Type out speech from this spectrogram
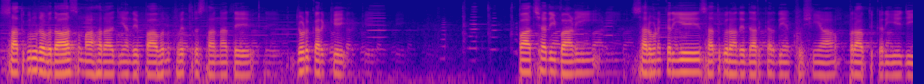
ਸਤਿਗੁਰੂ ਰਵਿਦਾਸ ਮਹਾਰਾਜ ਜੀਆਂ ਦੇ ਪਾਵਨ ਪਵਿੱਤਰ ਸਥਾਨਾਂ ਤੇ ਜੁੜ ਕਰਕੇ ਪਾਤਸ਼ਾਹ ਦੀ ਬਾਣੀ ਸਰਵਣ ਕਰੀਏ, ਸਤਿਗੁਰਾਂ ਦੇ ਦਰ ਕਰਦੀਆਂ ਖੁਸ਼ੀਆਂ ਪ੍ਰਾਪਤ ਕਰੀਏ ਜੀ।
